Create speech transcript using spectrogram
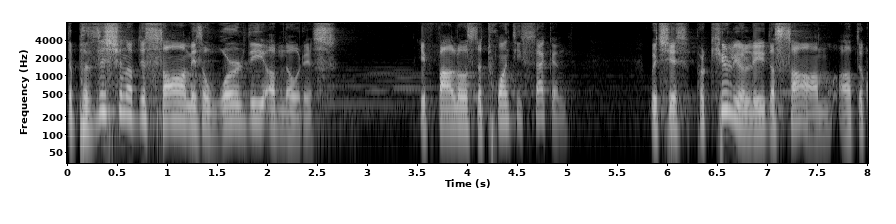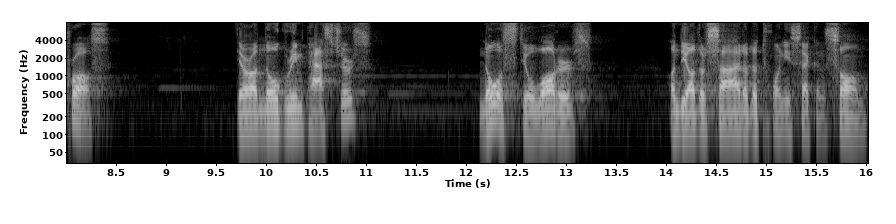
The position of this psalm is worthy of notice. It follows the 22nd, which is peculiarly the psalm of the cross. There are no green pastures, no still waters on the other side of the 22nd psalm.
